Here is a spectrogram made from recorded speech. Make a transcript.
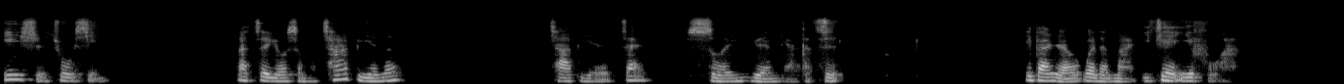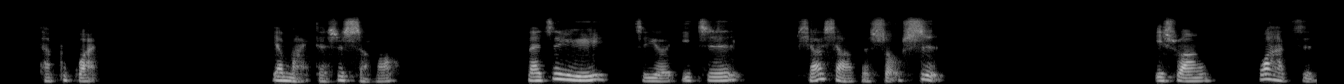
衣食住行，那这有什么差别呢？差别在“随缘”两个字。一般人为了买一件衣服啊，他不管要买的是什么，乃至于只有一只小小的首饰、一双袜子。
